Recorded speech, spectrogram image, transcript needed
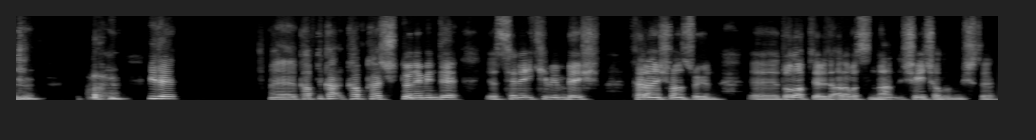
bir de e, Kap- Kapkaç döneminde e, sene 2005 Ferhan Şansoy'un e, Dolapdere'de arabasından şey çalınmıştı.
